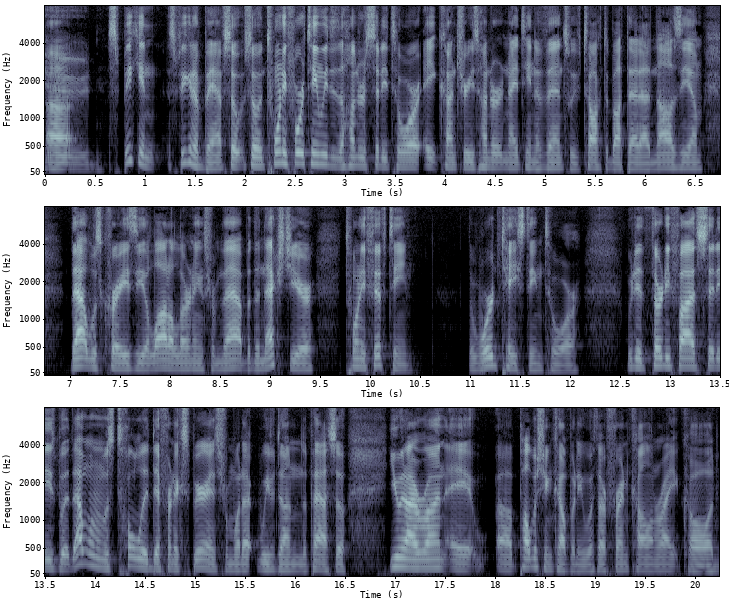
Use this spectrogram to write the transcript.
Uh, Dude. Speaking speaking of Banff, so so in 2014 we did the 100 city tour, eight countries, 119 events. We've talked about that ad nauseum. That was crazy. A lot of learnings from that. But the next year, 2015, the word tasting tour. We did 35 cities, but that one was totally different experience from what we've done in the past. So you and I run a uh, publishing company with our friend Colin Wright called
